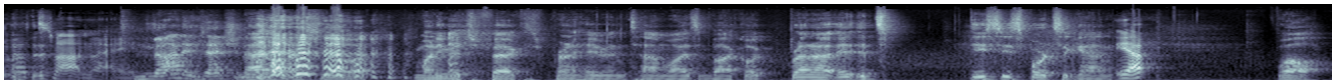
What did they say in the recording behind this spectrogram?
That's not nice. Not intentional. Not intentional. Money Mitch Effect, Brenna Haven, Tom Weisenbach. Look, Brenna, it, it's DC sports again. Yep. Well,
